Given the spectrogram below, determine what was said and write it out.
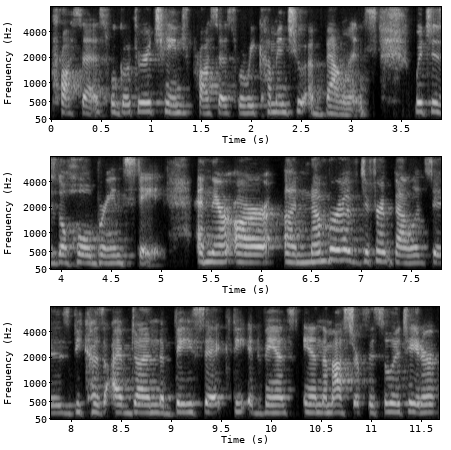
process. We'll go through a change process where we come into a balance, which is the whole brain state. And there are a number of different balances because I've done the basic, the advanced, and the master facilitator.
